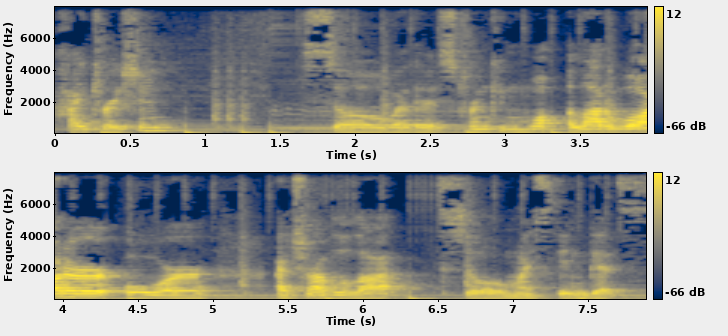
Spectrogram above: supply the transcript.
hydration. So whether it's drinking a lot of water or I travel a lot, so my skin gets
